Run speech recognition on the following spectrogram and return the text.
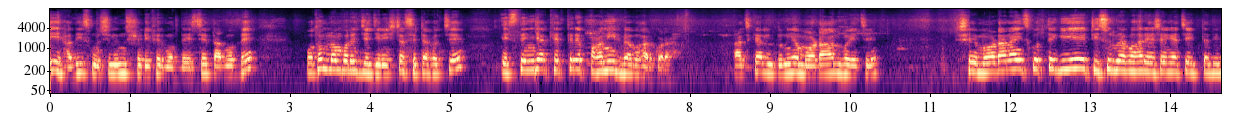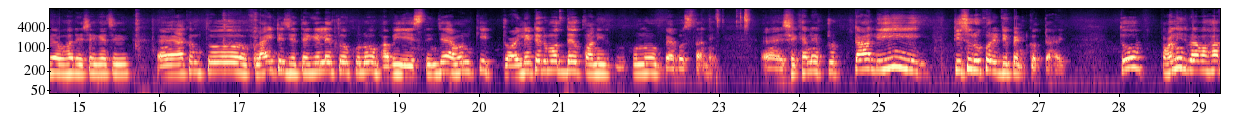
এই হাদিস মুসলিম শরীফের মধ্যে এসছে তার মধ্যে প্রথম নম্বরের যে জিনিসটা সেটা হচ্ছে ইস্তেঞ্জার ক্ষেত্রে পানির ব্যবহার করা। আজকাল দুনিয়া মডার্ন হয়েছে। সে মডার্নাইজ করতে গিয়ে টিস্যুর ব্যবহার এসে গেছে, ইত্যাদি ব্যবহার এসে গেছে। এখন তো ফ্লাইটে যেতে গেলে তো কোনোভাবেই ইস্তেঞ্জা এমনকি টয়লেটের মধ্যেও পানির কোনো ব্যবস্থা নেই। সেখানে টোটালি টিস্যুর উপরে ডিপেন্ড করতে হয়। তো পানির ব্যবহার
